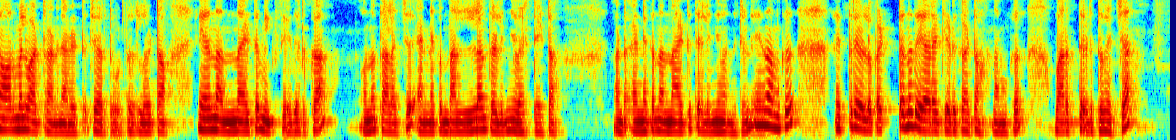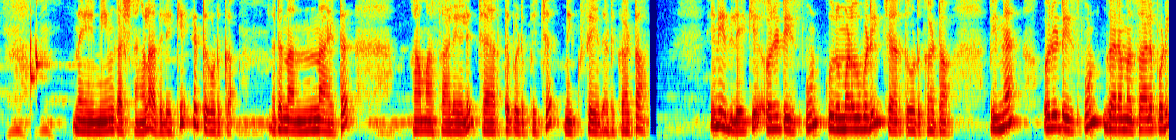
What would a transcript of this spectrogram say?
നോർമൽ വാട്ടറാണ് ഞാൻ ഇട്ട് ചേർത്ത് കൊടുത്തിട്ടുള്ളത് കേട്ടോ. ഇനി അത് നന്നായിട്ട് മിക്സ് ചെയ്തെടുക്കുക. ഒന്ന് തിളച്ച് എണ്ണയൊക്കെ നല്ല തെളിഞ്ഞ് വരട്ടെ കേട്ടോ. കണ്ടോ? എണ്ണയൊക്കെ നന്നായിട്ട് തെളിഞ്ഞ് വന്നിട്ടുണ്ട്. ഇനി നമുക്ക് ഇത്രയേ ഉള്ളൂ. പെട്ടെന്ന് തയ്യാറാക്കി എടുക്കാം കേട്ടോ. നമുക്ക് വറുത്തെടുത്ത് വെച്ച നെയ്മീൻ കഷ്ണങ്ങൾ അതിലേക്ക് ഇട്ട് കൊടുക്കാം. എന്നിട്ട് നന്നായിട്ട് ആ മസാലയിൽ ചേർത്ത് പിടിപ്പിച്ച് മിക്സ് ചെയ്തെടുക്കുക കേട്ടോ. ഇനി ഇതിലേക്ക് ഒരു ടീസ്പൂൺ കുരുമുളക് പൊടി ചേർത്ത് കൊടുക്കുക കേട്ടോ പിന്നെ ഒരു ടീസ്പൂൺ ഗരം മസാലപ്പൊടി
